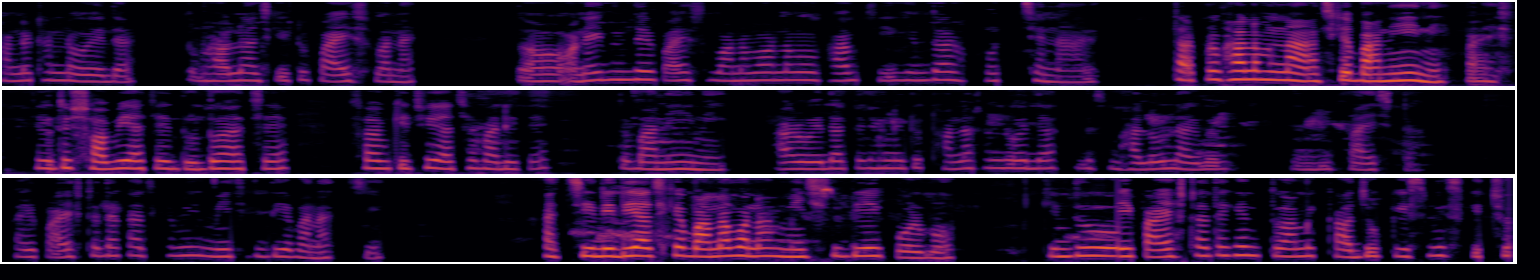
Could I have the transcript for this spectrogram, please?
ঠান্ডা ঠান্ডা ওয়েদার তো ভাবলাম আজকে একটু পায়েস বানাই। তো অনেক দিন ধরে পায়েস বানাবো বানাবো ভাবছি কিন্তু আর হচ্ছে না আর তারপর ভাবলাম না, আজকে বানিয়ে নিই পায়েস। যেহেতু সবই আছে, দুধও আছে সব কিছুই আছে বাড়িতে, তো বানিয়ে নিই আর ওয়েদারটা যখন একটু ঠান্ডা ঠান্ডা ওয়েদার বেশ ভালোও লাগবে পায়েসটা। আর এই পায়েসটা দেখো আজকে আমি মিছরি দিয়ে বানাচ্ছি। আর চিনি দিয়ে আজকে বানাবো না মিছরি দিয়েই করব। কিন্তু এই পায়েসটাতে কিন্তু আমি কাজু কিশমিশ কিচ্ছু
